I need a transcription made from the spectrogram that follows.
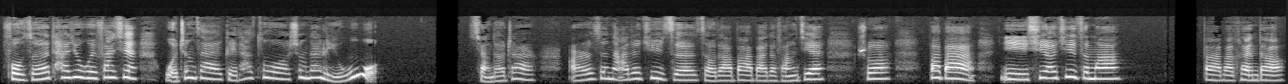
否则他就会发现我正在给他做圣诞礼物。想到这儿，儿子拿着锯子走到爸爸的房间，说：“爸爸，你需要锯子吗？”爸爸看到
